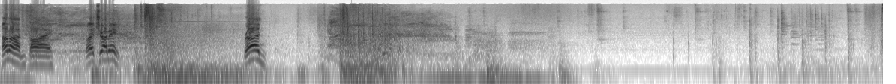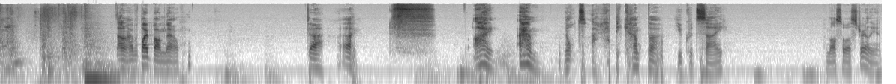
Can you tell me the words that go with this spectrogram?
Come on, boy. Wanna try me? Run! I don't have a pipe bomb now. Ah, ah. I am not a happy camper, you could say. I'm also Australian,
